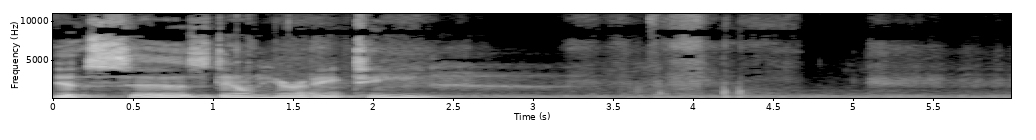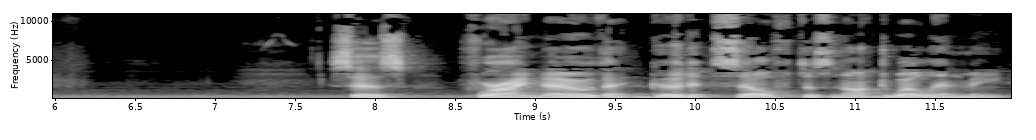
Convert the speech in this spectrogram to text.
It says down here at 18, says, For I know that good itself does not dwell in me,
